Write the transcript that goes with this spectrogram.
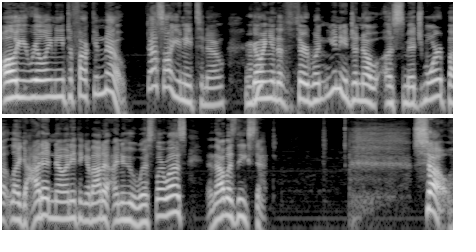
All you really need to fucking know. That's all you need to know. Mhm. Going into the third one, you need to know a smidge more, but like I didn't know anything about it. I knew who Whistler was, and that was the extent. So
